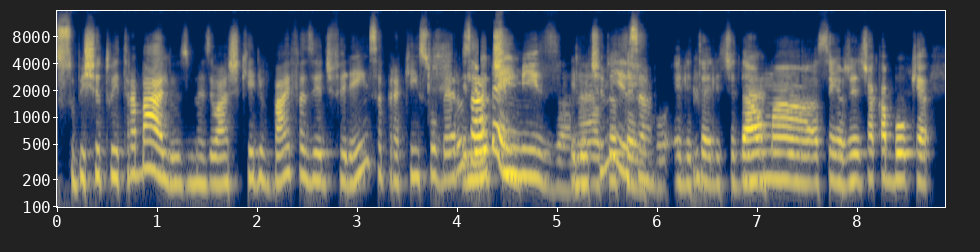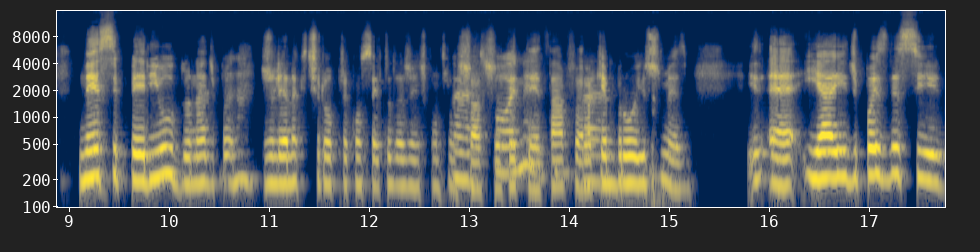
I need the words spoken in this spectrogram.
substituir trabalhos, mas eu acho que ele vai fazer a diferença para quem souber Ele usar bem. otimiza, Ele né, otimiza. Ele, te- ele te dá É. uma... Assim, a gente acabou que... a- Nesse período, né? Depois, Uhum. Juliana que tirou o preconceito da gente contra o É, chat GPT, tá? Foi, ela É. quebrou isso mesmo. E, é, e aí, depois desse...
